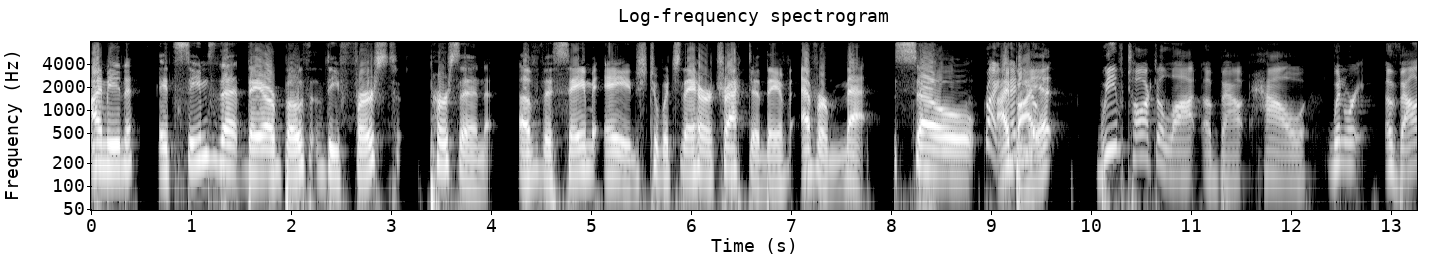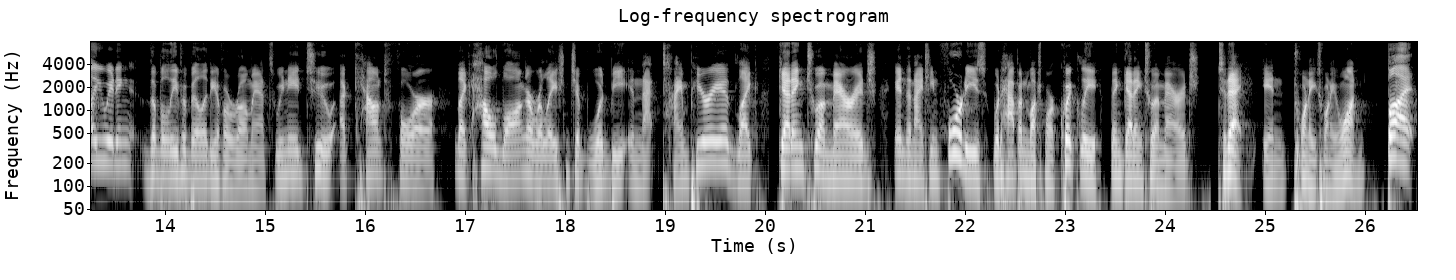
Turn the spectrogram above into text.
I mean, it seems that they are both the first person of the same age to which they are attracted they have ever met. So, Right, I buy you know, it. We've talked a lot about how when we're evaluating the believability of a romance, we need to account for like how long a relationship would be in that time period. Like getting to a marriage in the 1940s would happen much more quickly than getting to a marriage today in 2021. But,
